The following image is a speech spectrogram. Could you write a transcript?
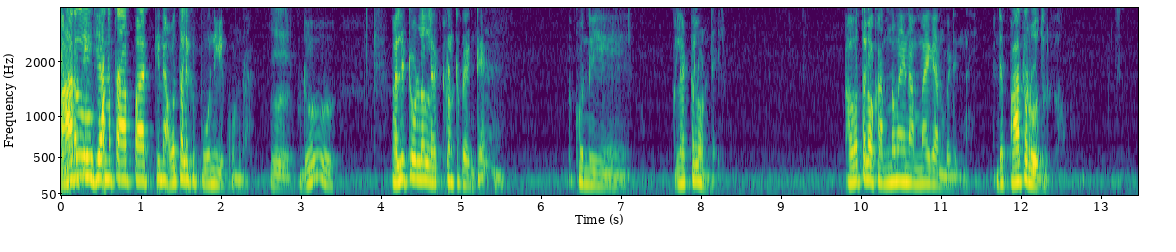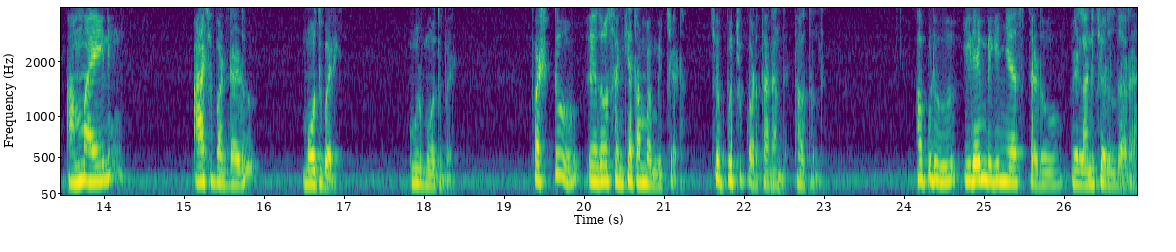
భారతీయ జనతా పార్టీని అవతలకి పోనీయకుండా. ఇప్పుడు పల్లెటూళ్ళలో ఎట్లుంటుందంటే కొన్ని లెక్కలు ఉంటాయి. అవతల ఒక అందమైన అమ్మాయి కనబడింది. అంటే పాత రోజుల్లో. అమ్మాయిని ఆశపడ్డాడు మోతుబరి. ఊరు మోతుబరి. ఫస్ట్ ఏదో సంకేతం పంపించాడు. చెప్పుచ్చు కొడతానంది అవతలది అప్పుడు ఈడేం బిగిన్ చేస్తాడు? వీళ్ళ అనుచరుల ద్వారా.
